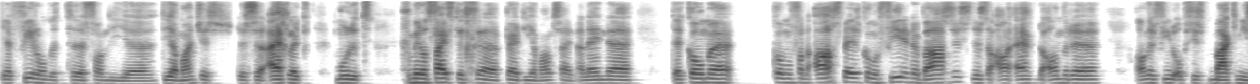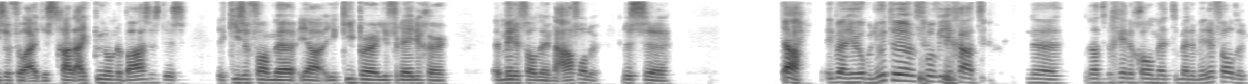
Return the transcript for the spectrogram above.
je hebt 400 eh, van die eh, diamantjes. Dus eh, eigenlijk moet het gemiddeld 50 eh, per diamant zijn. Alleen er komen, komen van de acht spelers komen vier in de basis. Dus de, eigenlijk de andere, andere vier opties maken niet zoveel uit. Dus het gaat eigenlijk puur om de basis. Dus het kiezen van ja, je keeper, je verdediger, een middenvelder en een aanvaller. Dus ja, ik ben heel benieuwd voor wie je gaat. Laten we beginnen gewoon met, met een middenvelder.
